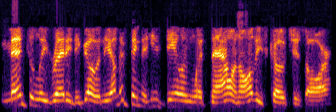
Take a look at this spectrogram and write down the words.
mentally ready to go. And the other thing that he's dealing with now, and all these coaches are,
